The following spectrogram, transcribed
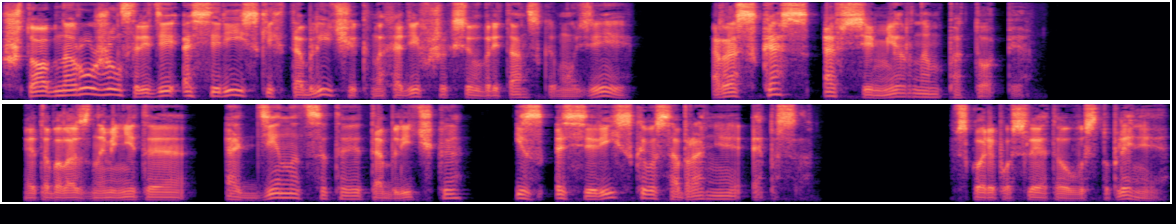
что обнаружил среди ассирийских табличек, находившихся в Британском музее, рассказ о всемирном потопе. Это была знаменитая одиннадцатая табличка из ассирийского собрания эпоса. Вскоре после этого выступления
